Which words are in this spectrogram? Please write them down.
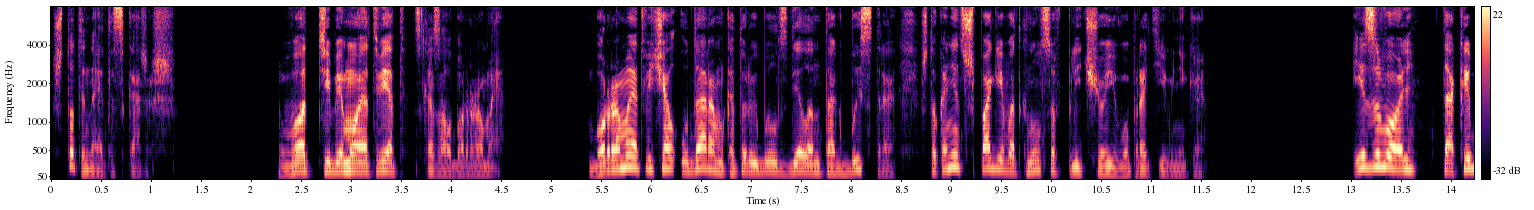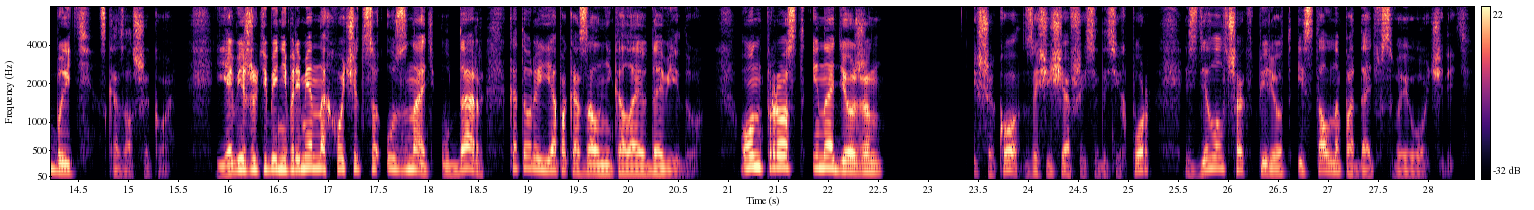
Что ты на это скажешь? Вот тебе мой ответ, сказал Борроме. Борроме отвечал ударом, который был сделан так быстро, что конец шпаги воткнулся в плечо его противника. «Изволь, так и быть», — сказал Шико. «Я вижу, тебе непременно хочется узнать удар, который я показал Николаю Давиду. Он прост и надежен». И Шико, защищавшийся до сих пор, сделал шаг вперед и стал нападать в свою очередь.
